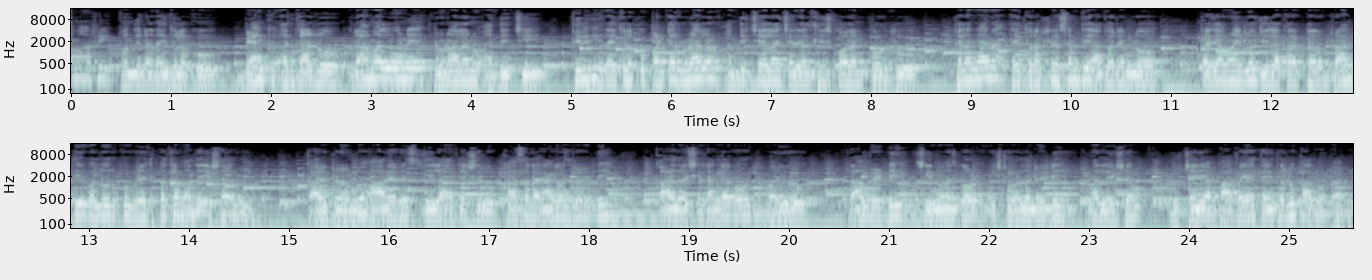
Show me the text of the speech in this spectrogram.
రుణమాఫీ పొందిన రైతులకు బ్యాంకు అధికారులు గ్రామాల్లోనే రుణాలను అందించి తిరిగి రైతులకు పంట రుణాలను అందించేలా చర్యలు తీసుకోవాలని కోరుతూ తెలంగాణ రైతు రక్షణ సమితి ఆధ్వర్యంలో ప్రజావాణిలో జిల్లా కలెక్టర్ క్రాంతి వల్లూరుకు వినతిపత్రం అందజేశారు. కార్యక్రమంలో ఆర్ఆర్ఎస్ జిల్లా అధ్యక్షులు కాసల రాఘవేంద్ర రెడ్డి కార్యదర్శి రంగగౌడ్ మరియు రామరెడ్డి శ్రీనివాస్ గౌడ్ విష్ణువర్ధన్ రెడ్డి మల్లేశం బుచ్చయ్య పాపయ్య తదితరులు పాల్గొన్నారు.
